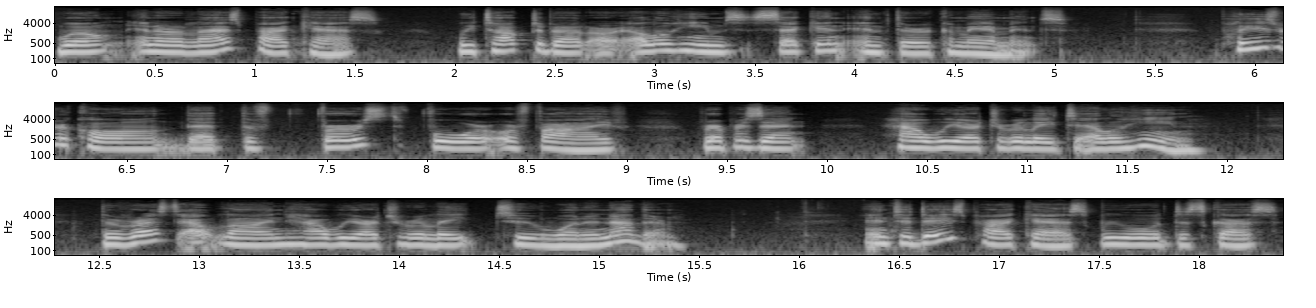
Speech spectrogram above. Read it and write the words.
Well, in our last podcast, we talked about our Elohim's second and third commandments. Please recall that the first four or five represent how we are to relate to Elohim. The rest outline how we are to relate to one another. In today's podcast, we will discuss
